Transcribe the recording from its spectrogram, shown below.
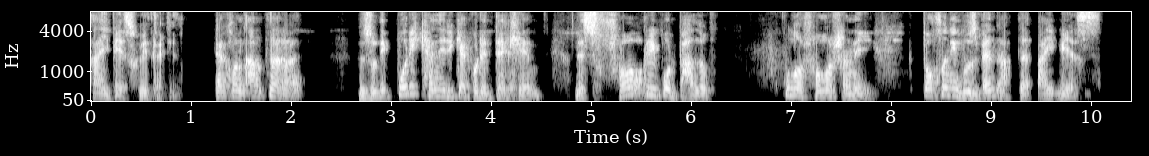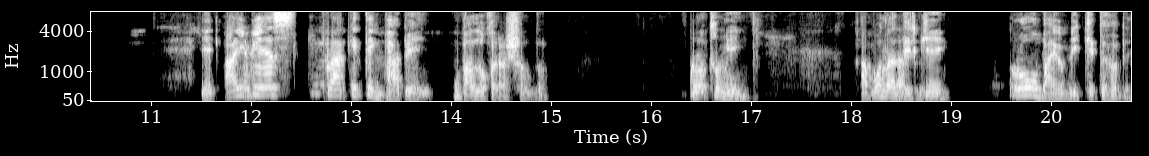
আইবিএস হয়ে থাকে। এখন আপনারা যদি পরীক্ষা নিরীক্ষা করে দেখেন যে সব রিপোর্ট ভালো, কোনো সমস্যা নেই, তখনই বুঝবেন আপনার আইবিএস। এই আইবিএস প্রাকৃতিক ভাবে ভালো করা সম্ভব। প্রথমেই আপনাদেরকে প্রোবায়োটিক খেতে হবে।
